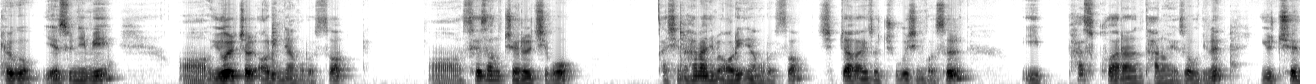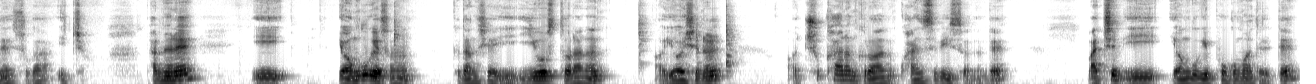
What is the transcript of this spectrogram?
결국 예수님이 어, 6월절 어린 양으로서 어, 세상 죄를 지고 가시는 하나님의 어린 양으로서 십자가에서 죽으신 것을 이 파스쿠아라는 단어에서 우리는 유추해낼 수가 있죠. 반면에 이 영국에서는 그 당시에 이 이오스터라는 어, 여신을 어, 축하하는 그러한 관습이 있었는데 마침 이 영국이 복음화될 때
